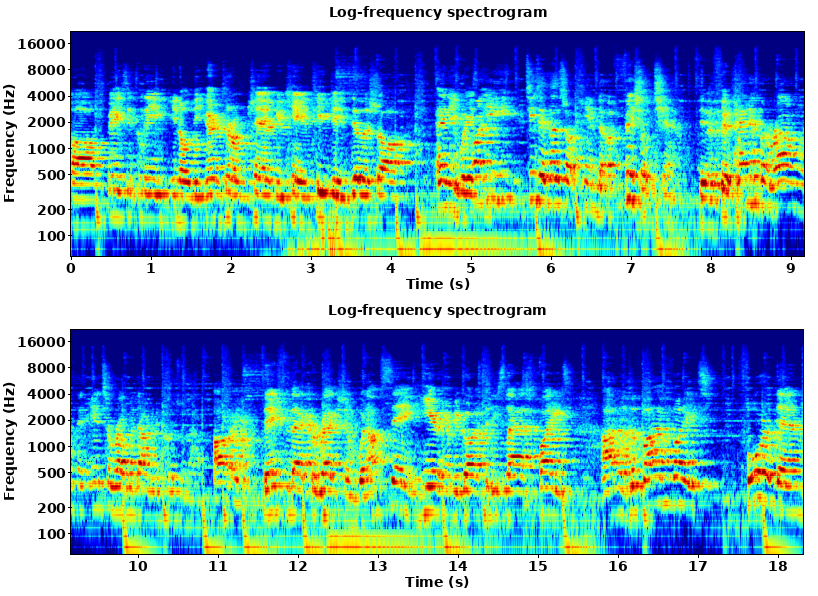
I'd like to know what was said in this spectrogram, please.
Uh, basically, you know, the interim champ became TJ Dillashaw. Anyways, but he, he, TJ Dillashaw became the official champ. The official. Kenneth Brown was an Dominick Cruz was out. Alright, thanks for that correction. What I'm saying here in regards to these last fights, out of the five fights, four of them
